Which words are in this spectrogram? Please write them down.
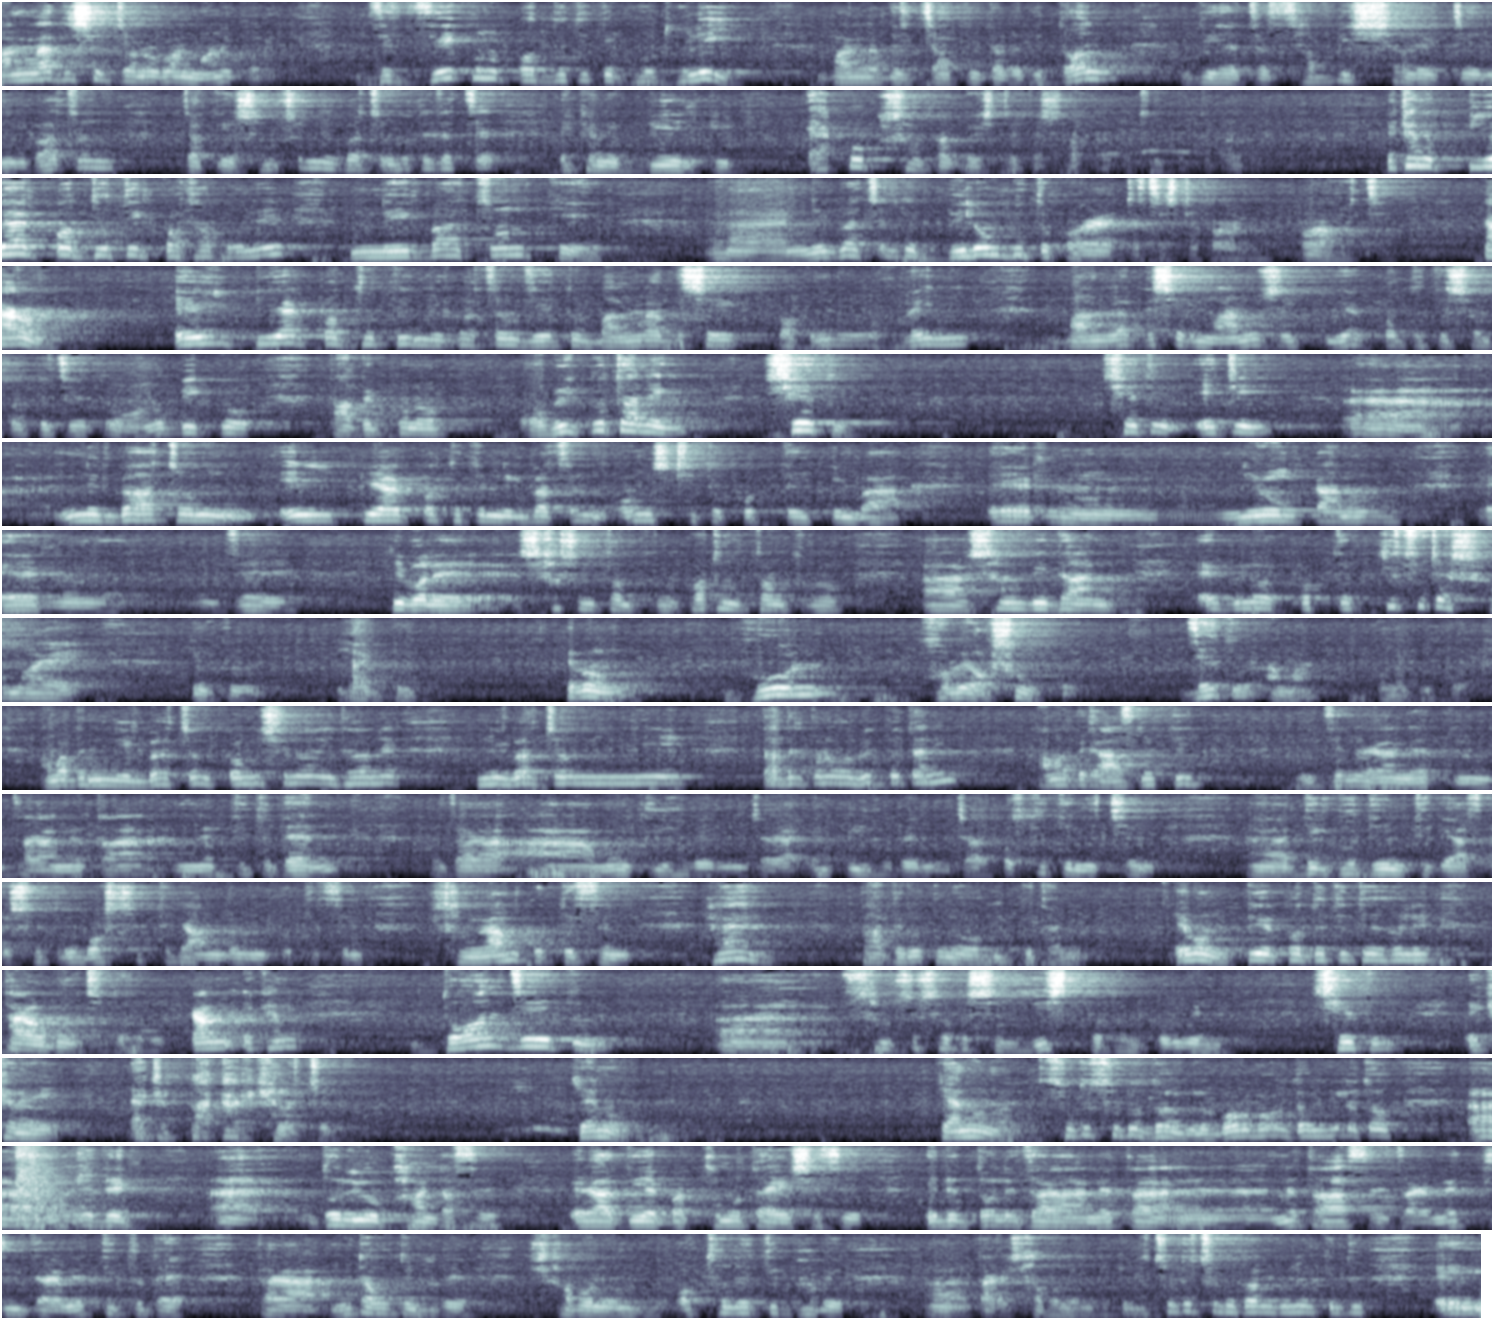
বাংলাদেশের জনগণ মনে করে যে যে কোনো পদ্ধতিতে ভোট হলেই বাংলাদেশ জাতীয়তাবাদী দল দুই হাজার ছাব্বিশ সালের যে নির্বাচন, জাতীয় সংসদ নির্বাচন হতে যাচ্ছে, এখানে বিএনপি একক সংখ্যাগরিষ্ঠতার সরকার গঠন পারবে এখানে পিয়ার পদ্ধতির কথা বলে নির্বাচনকে নির্বাচনকে বিলম্বিত করার একটা চেষ্টা করা করা হচ্ছে। কারণ এই পিয়ার পদ্ধতির নির্বাচন যেহেতু বাংলাদেশে কখনো হয়নি, বাংলাদেশের মানুষ এই পিয়ার পদ্ধতি সম্পর্কে যেহেতু অনভিজ্ঞ, তাদের কোনো অভিজ্ঞতা নেই, সেহেতু সেহেতু এটি নির্বাচন, এই পিয়ার পদ্ধতির নির্বাচন অনুষ্ঠিত করতে কিংবা এর নিয়ম কানুন, এর যে, কি বলে, শাসনতন্ত্র, গঠনতন্ত্র সংবিধান, এগুলো করতে কিছুটা সময় কিন্তু লাগবে। এবং ভুল হবে অসংখ্য, যেহেতু আমার অনভিজ্ঞ আমাদের নির্বাচন কমিশনও এই ধরনের নির্বাচন নিয়ে তাদের কোনো অভিজ্ঞতা নেই। আমাদের রাজনৈতিক যারা যারা নেতা, নেতৃত্ব দেন যারা মন্ত্রী হবেন, যারা এমপি হবেন, যারা প্রস্তুতি নিচ্ছেন দীর্ঘদিন থেকে আজকে সতেরো বছর থেকে আন্দোলন করতেছেন, সংগ্রাম করতেছেন হ্যাঁ তাদেরও কোনো অভিজ্ঞতা নেই। এবং পিয়ার পদ্ধতিতে হলে তারাও বঞ্চিত হবে। কারণ এখানে দল যেহেতু সংসদ সদস্যের লিস্ট প্রদান করবেন, সেহেতু এখানে একটা টাকার খেলা চলবে। কেন? কেন নয়? ছোটো, ছোট দলগুলো, বড় বড় দলগুলো তো এদের দলীয় ফান্ড আছে, এরা দিয়ে একবার ক্ষমতায় এসেছে। এদের দলে যারা নেতা নেতা আছে, যারা নেত্রী, যারা নেতৃত্ব দেয়, তারা মোটামুটিভাবে স্বাবলম্বী, অর্থনৈতিকভাবে তারা স্বাবলম্বী। কিন্তু ছোটো ছোটো দলগুলো কিন্তু এই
